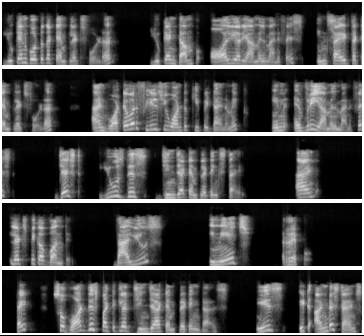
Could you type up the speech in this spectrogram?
you can go to the templates folder. You can dump all your YAML manifests inside the templates folder. And whatever fields you want to keep it dynamic in every YAML manifest, just use this Jinja templating style and let's pick up one thing, values, image, repo, right? So what this particular Jinja templating does is it understands,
